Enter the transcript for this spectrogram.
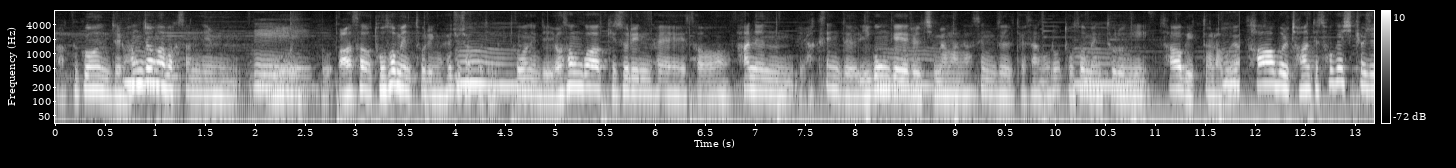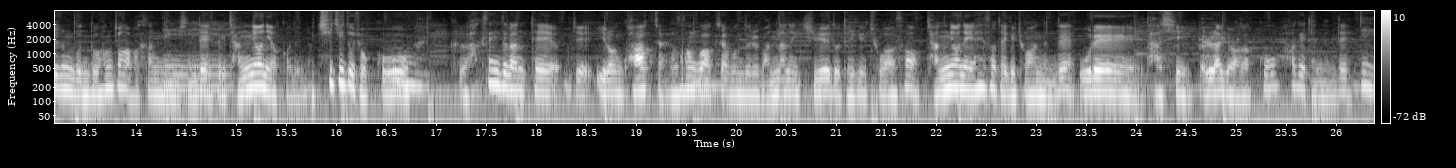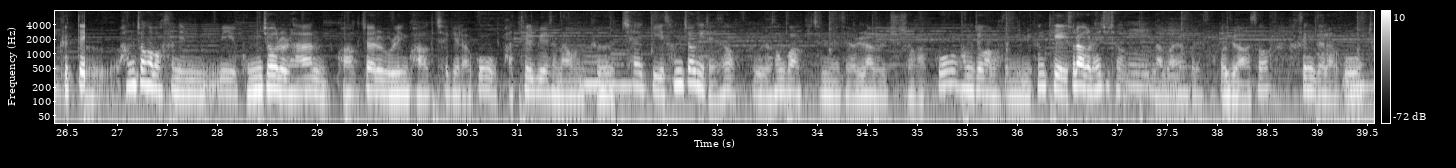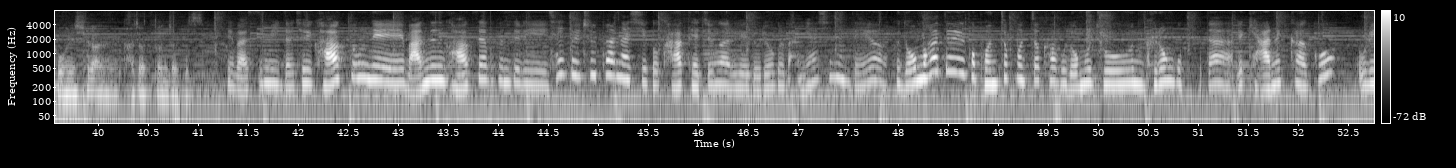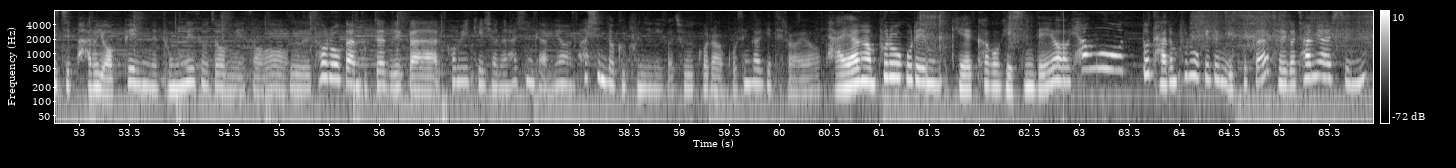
아 그건 이제 음. 황정아 박사님이 네. 와서 도서 멘토링을 해주셨거든요. 음. 그거는 이제 여성과학기술인회에서 하는 이공계를 이공계를 음. 지명하는 학생들 대상으로 도서 음. 멘토링이 사업이 있더라고요. 음. 사업을 저한테 소개시켜주는 분도 황정아 박사님이신데 네. 그게 작년이었거든요. 취지도 좋고 음. 그 학생들한테 이제 이런 과학자, 여성 과학자분들을 만나는 기회도 되게 좋아서 작년에 해서 되게 좋았는데 올해 다시 연락이 와갖고 하게 됐는데 네. 그때 그 황정아 박사님이 공저를 한 과학자를 올린 과학책이라고 바틀비에서 나온 음. 그 책이 선정이 돼서 그 여성과학기준에서 연락을 주셔갖고 황정아 박사님이 흔쾌히 수락을 해주셨나 네, 봐요. 네. 그래서 여기 와서 학생들하고 음. 좋은 시간을 가졌던 적이 있습니다. 네, 맞습니다. 저희 과학 동네에 많은 과학자분들이 책을 출판하시고 과학 대중화를 위해 노력을 많이 하시는데요. 그 너무 하드웨어가 번쩍번쩍하고 너무 좋은 그런 곳보다 이렇게 아늑하고 우리 집 바로 옆에 있는 동네 서점에서 그 서로 간 독자들과 커뮤니케이션을 하신다면 훨씬 더 그 분위기가 좋을 거라고 생각이 들어요. 다양한 프로그램 계획하고 계신데요. 향후 또 다른 프로그램이 있을까요? 저희가 참여할 수 있는?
